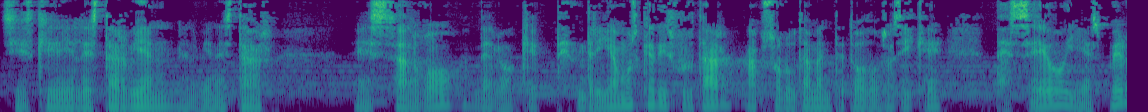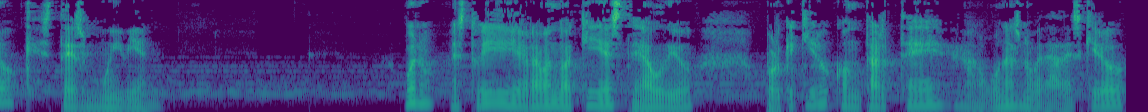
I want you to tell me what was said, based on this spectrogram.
Si es que el estar bien, el bienestar, es algo de lo que tendríamos que disfrutar absolutamente todos. Así que deseo y espero que estés muy bien. Bueno, estoy grabando aquí este audio porque quiero contarte algunas novedades. Quiero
